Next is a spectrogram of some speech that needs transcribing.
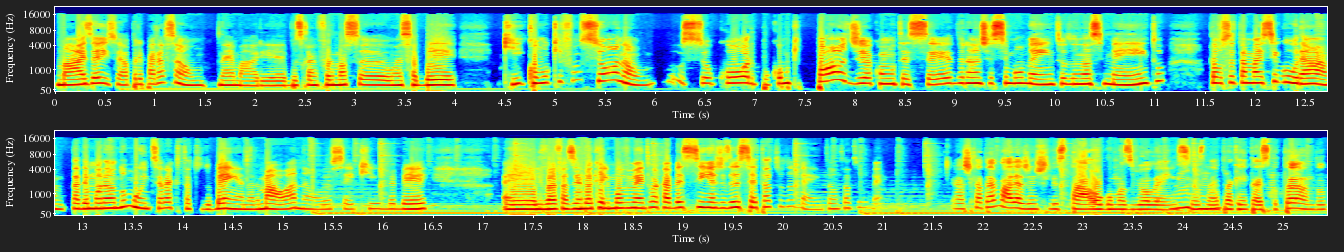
Mas é isso, é a preparação, né, Mari? É buscar informação, é saber que, como que funciona o seu corpo, como que pode acontecer durante esse momento do nascimento, para você estar tá mais segura. Ah, tá demorando muito, será que tá tudo bem? É normal? Ah, não, eu sei que o bebê é, ele vai fazendo aquele movimento com a cabecinha de descer, tá tudo bem, então tá tudo bem. Eu acho que até vale a gente listar algumas violências, uhum. né, para quem tá escutando.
